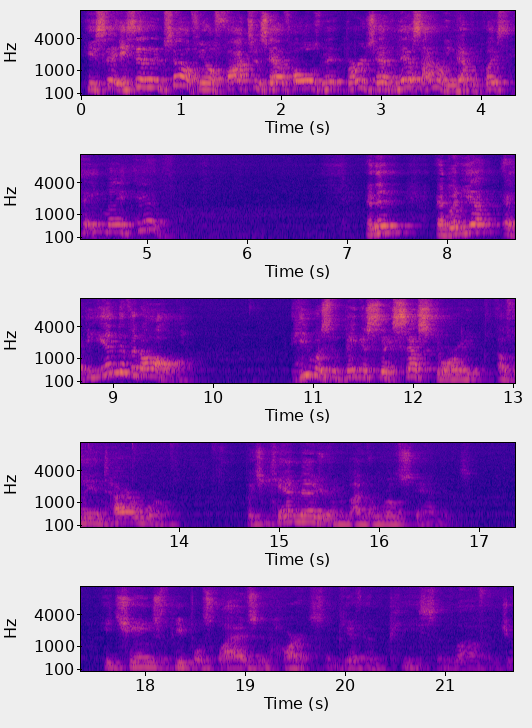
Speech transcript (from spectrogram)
he said he said it himself. You know, foxes have holes, birds have nests. I don't even have a place to hang my head. And then, but yet, at the end of it all, he was the biggest success story of the entire world. But you can't measure him by the world standards. He changed people's lives and hearts and give them peace and love and joy.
